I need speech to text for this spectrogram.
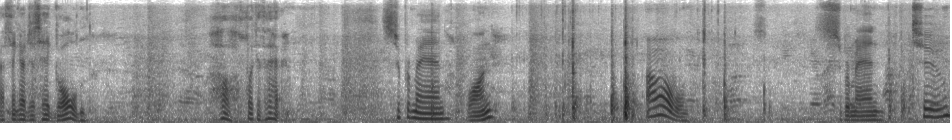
I think I just hit gold. Oh, look at that. Superman, one. Oh. Superman 2.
